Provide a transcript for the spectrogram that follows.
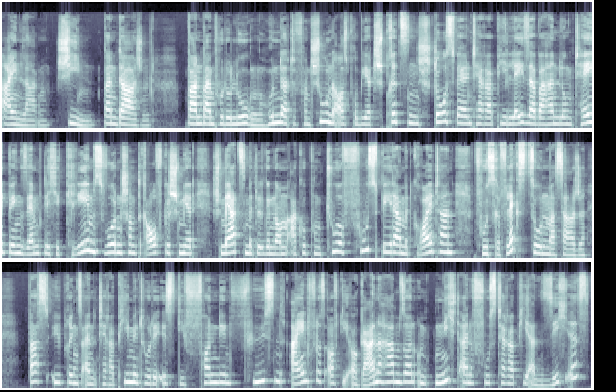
Einlagen, Schienen, Bandagen, waren beim Podologen, hunderte von Schuhen ausprobiert, Spritzen, Stoßwellentherapie, Laserbehandlung, Taping, sämtliche Cremes wurden schon draufgeschmiert, Schmerzmittel genommen, Akupunktur, Fußbäder mit Kräutern, Fußreflexzonenmassage, was übrigens eine Therapiemethode ist, die von den Füßen Einfluss auf die Organe haben soll und nicht eine Fußtherapie an sich ist?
